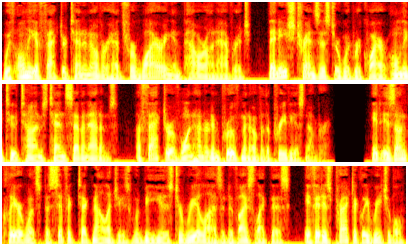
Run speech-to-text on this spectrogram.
with only a factor 10 in overheads for wiring and power on average, then each transistor would require only 2 times 10 7 atoms, a factor of 100 improvement over the previous number. It is unclear what specific technologies would be used to realize a device like this, if it is practically reachable,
